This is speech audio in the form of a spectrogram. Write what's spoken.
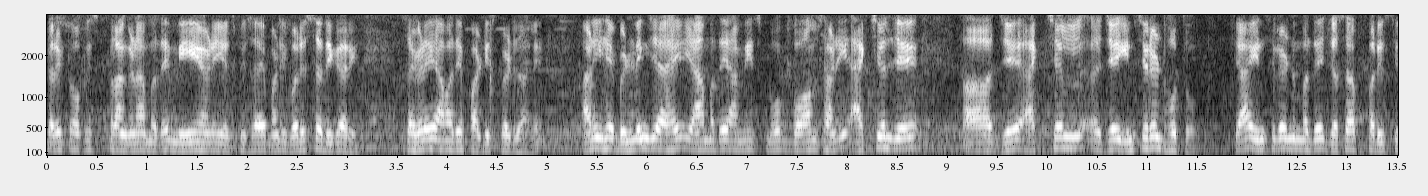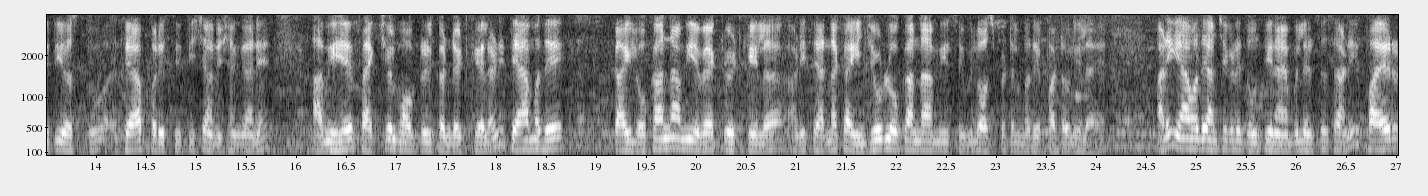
कलेक्टर ऑफिस प्रांगणामध्ये मी आणि एस पी साहेब आणि वरिष्ठ अधिकारी सगळे यामध्ये पार्टिसिपेट झाले. आणि हे बिल्डिंग जे आहे यामध्ये आम्ही स्मोक बॉम्ब्स आणि ॲक्च्युअल जे जे ॲक्च्युअल जे इन्सिडेंट होतो त्या इन्सिडेंटमध्ये जसा परिस्थिती असतो त्या परिस्थितीच्या अनुषंगाने आम्ही हे फॅक्च्युअल मॉकड्रिल कंडक्ट केलं आणि त्यामध्ये काही लोकांना आम्ही इव्हॅक्युएट केलं आणि त्यांना काही इंजुर्ड लोकांना आम्ही सिव्हिल हॉस्पिटलमध्ये पाठवलेलं आहे. आणि यामध्ये आमच्याकडे दोन तीन ॲम्ब्युलन्सेस आणि फायर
